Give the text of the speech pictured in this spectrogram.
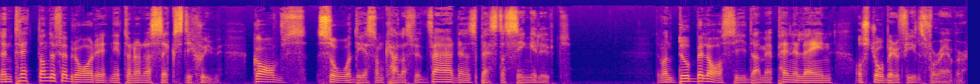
Den 13 februari 1967 gavs så det som kallas för världens bästa singel ut. Det var en dubbel A-sida med Penny Lane och Strawberry Fields Forever.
